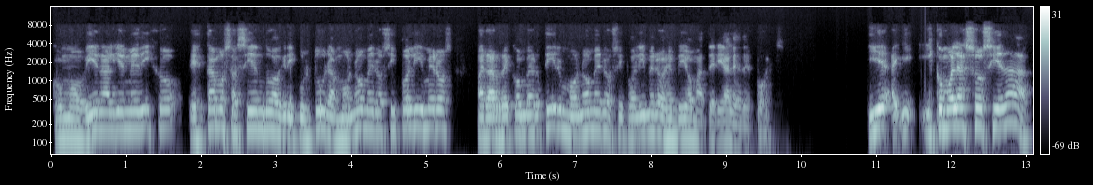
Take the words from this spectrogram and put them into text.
como bien alguien me dijo, estamos haciendo agricultura monómeros y polímeros para reconvertir monómeros y polímeros en biomateriales después. Y, y, como la sociedad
